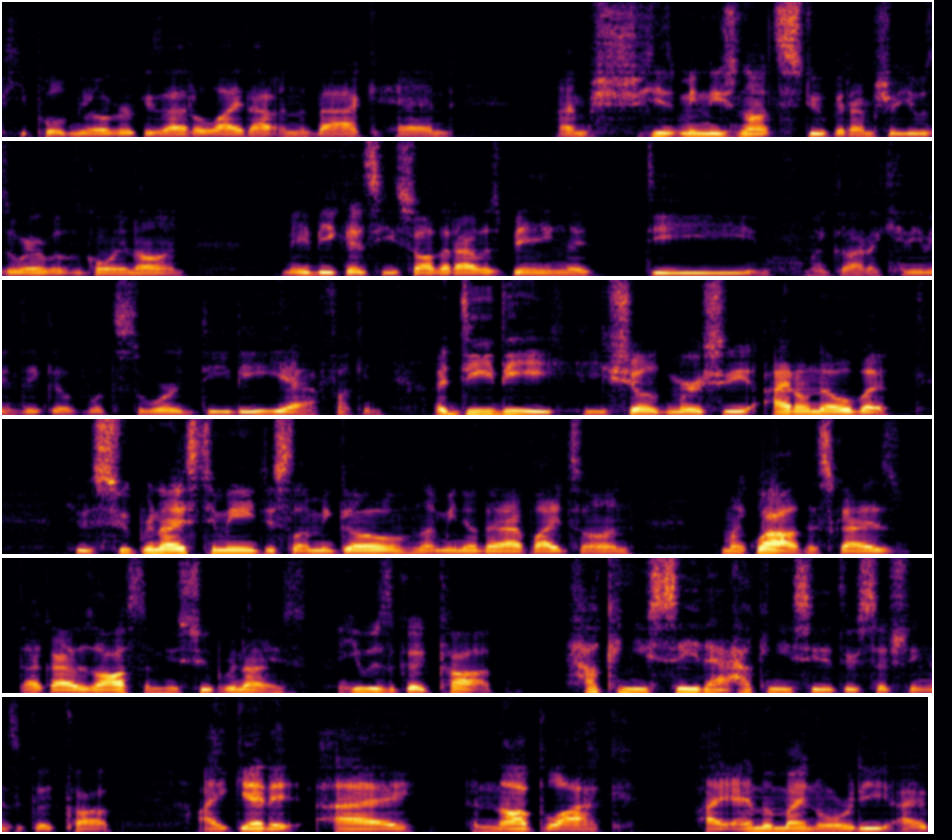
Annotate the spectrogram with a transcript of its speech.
He pulled me over because I had a light out in the back, and I'm I mean he's not stupid. I'm sure he was aware of what was going on. Maybe because he saw that I was being a D. Oh my god, I can't even think of what's the word DD. Yeah, fucking a DD. He showed mercy. I don't know, but he was super nice to me. Just let me go. Let me know that I have lights on. I'm like, wow, this guy's that guy was awesome. He's super nice. He was a good cop. How can you say that? How can you say that there's such thing as a good cop? I get it. I am not black. I am a minority. I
